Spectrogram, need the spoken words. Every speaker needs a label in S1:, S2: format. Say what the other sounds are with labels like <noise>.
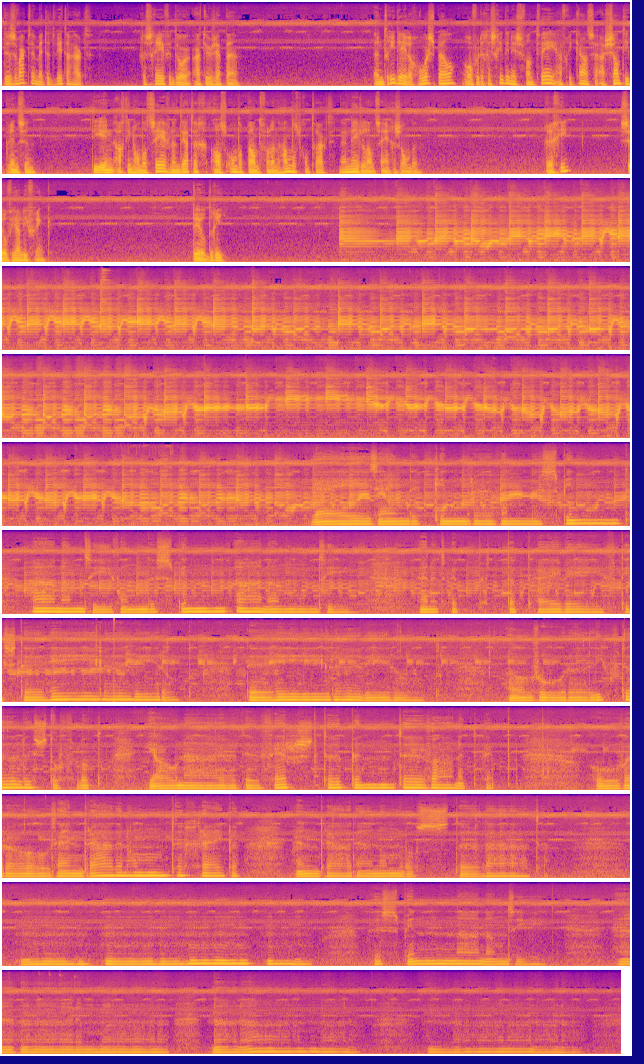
S1: De Zwarte met het Witte Hart. Geschreven door Arthur Japin. Een driedelig hoorspel over de geschiedenis van twee Afrikaanse Ashanti-prinsen... die in 1837 als onderpand van een handelscontract naar Nederland zijn gezonden. Regie Sylvia Liefrink. Deel 3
